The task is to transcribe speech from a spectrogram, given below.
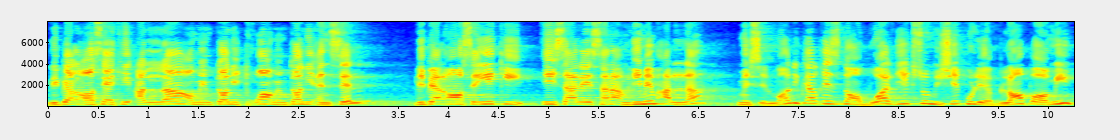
il peut enseigner qui Allah, en même temps, les trois, en même temps, les un seul. Il peut enseigner qui Isa salam, lui-même Allah, mais seulement, il rester dans le bois, il que son couleur blanc parmi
